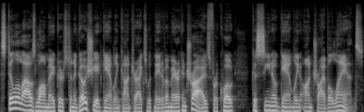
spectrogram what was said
still allows lawmakers to negotiate gambling contracts with Native American tribes for, quote, casino gambling on tribal lands.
